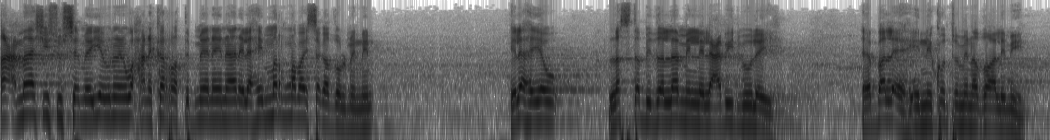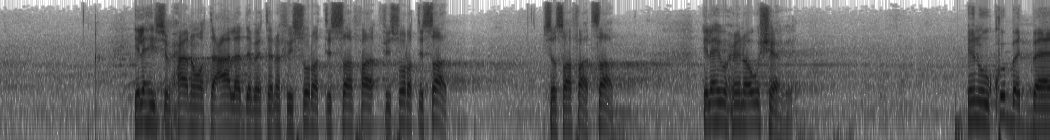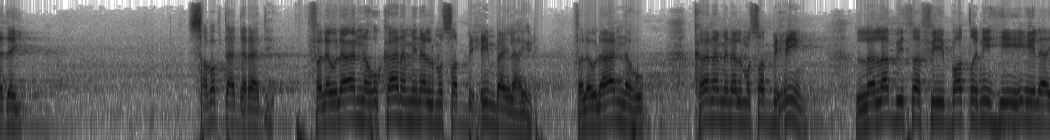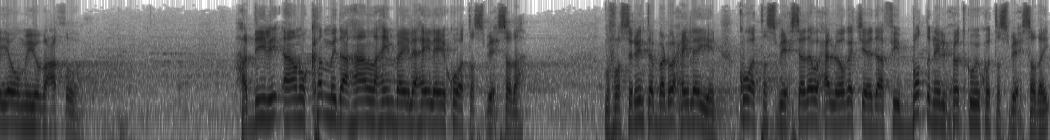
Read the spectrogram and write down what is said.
acmaashiisu sameeyey inuuna waxaana ka ratibmayna inaan ilaahay marnaba isaga dulminin ilaahayow lasta bidallaamin lilcabiid buu leeyahy bal eh innii kuntu min aaalimiin ilaahay subxaana wa tacaala dabeetana fii suurati saad mise saafaat saad ilaahay wuxuu inoogu sheegay inuu ku badbaaday sababtaa daraaddeed falowlaa annahu kaana min almusabbixiin baa ilahay yidhi falowlaa annahu kaana min almusabbixiin lalabisa fii baطnihi ilaa yowmi yubcaثuun haddii aanu ka mid ahaan lahayn baa ilaahay leeyay kuwa tasbiixsada mufasiriinta badh waxay leeyihiin kuwa tasbiixsada waxaa looga jeedaa fii baطni اlxud kuwii ku tasbiixsaday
